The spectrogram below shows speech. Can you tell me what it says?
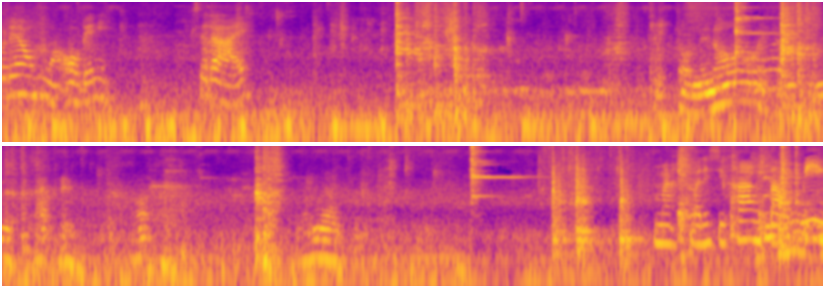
บบบ่ได้เอาหัวออกได้นี่เสียดายตอนน้อยๆกันนี่ครับเพราะเมื่อมาบันนี้สิข้างเตาปิ้ง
